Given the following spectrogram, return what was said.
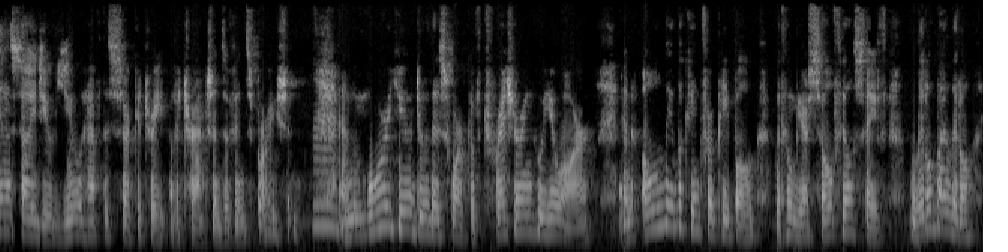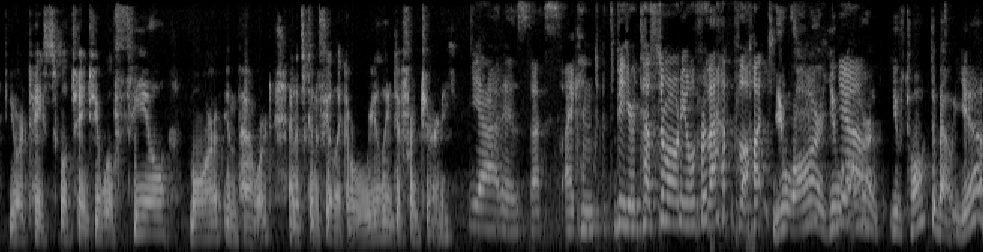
inside you, you have the circuitry of attractions of inspiration. Mm. And the more you do this work of treasuring who you are and only looking for people with whom your soul feels safe, little by little, your tastes will change. You will feel more empowered and it's going to feel like a really different journey. Yeah, it is. That's, I can be your testimonial for that thought. You are. You yeah. are. You've talked about, yeah,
